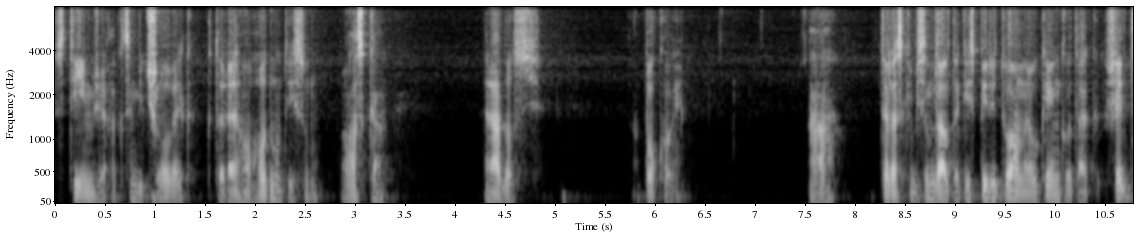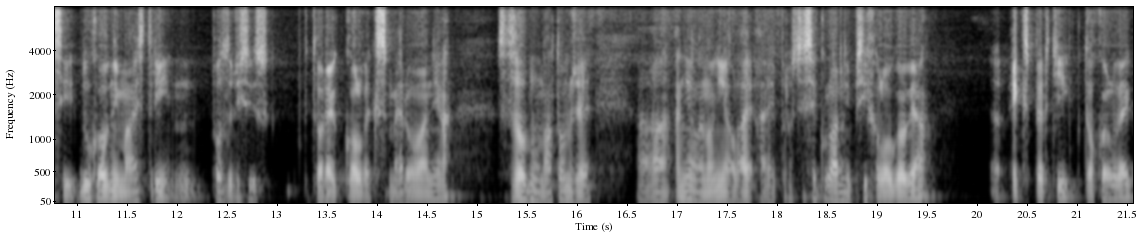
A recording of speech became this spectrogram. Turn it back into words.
s tým, že ak chcem byť človek, ktorého hodnoty sú láska, radosť a pokoj. A teraz keby som dal také spirituálne okienko, tak všetci duchovní majstri, pozri si z ktorékoľvek smerovania, sa zhodnú na tom, že a, a nielen oni, ale aj, aj proste sekulárni psychológovia, experti, ktokoľvek,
